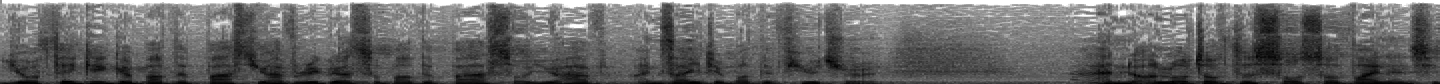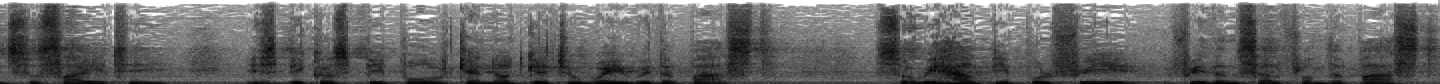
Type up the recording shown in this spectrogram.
you're thinking about the past, you have regrets about the past, or you have anxiety about the future. And a lot of the source of violence in society is because people cannot get away with the past. So we help people free, free themselves from the past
